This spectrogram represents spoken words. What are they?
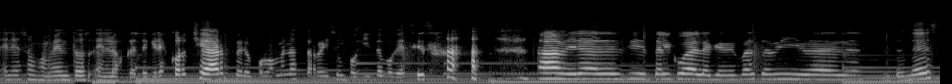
en esos momentos en los que te quieres corchear, pero por lo menos te reís un poquito porque decís, ah, mira, decís tal cual lo que me pasa a mí, ¿entendés?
